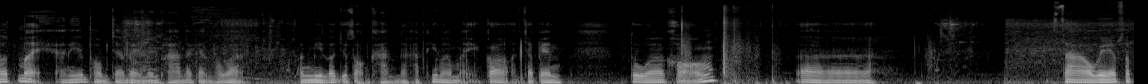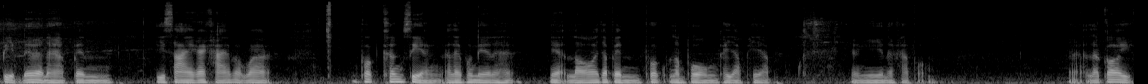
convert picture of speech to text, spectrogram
รถใหม่ อันนี้ผมจะแบ่งเป็นพาร์ทแล้วกัน เพราะว่ามันมีรถอยู่สองคันนะครับ ที่มาใหม่ก็จะเป็นตัวของเอ่อ Sound Wave Speeder นะครับ เป็นดีไซน์คล้ายๆ แบบว่า พวกเครื่องเสียงอะไรพวกเนี้ยนะฮะเนี่ยล้อจะเป็นพวกลำโพงขยับขยับอย่างนี้นะครับผม แล้วก็อีก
